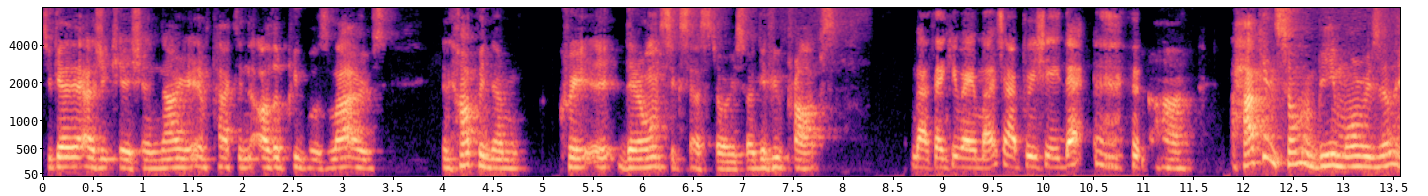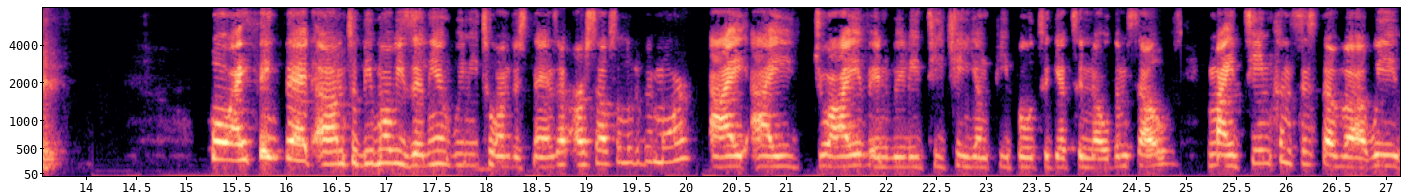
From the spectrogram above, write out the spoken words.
to get an education. Now you're impacting other people's lives and helping them create their own success story. So I give you props. Well, thank you very much. I appreciate that. uh-huh. How can someone be more resilient? Well, I think that um, to be more resilient, we need to understand ourselves a little bit more. I I drive in really teaching young people to get to know themselves. My team consists of uh, we.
